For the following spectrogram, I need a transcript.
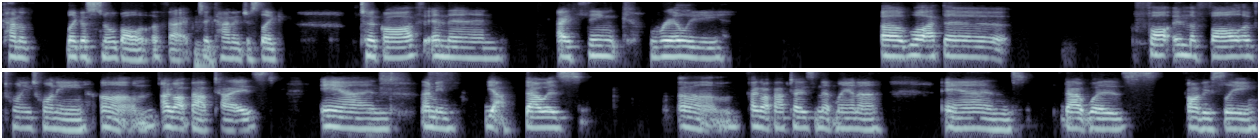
kind of like a snowball effect. Mm-hmm. It kind of just like took off. And then I think really, uh, well, at the fall in the fall of 2020, um, I got baptized. And I mean, yeah, that was, um, I got baptized in Atlanta. And that was obviously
